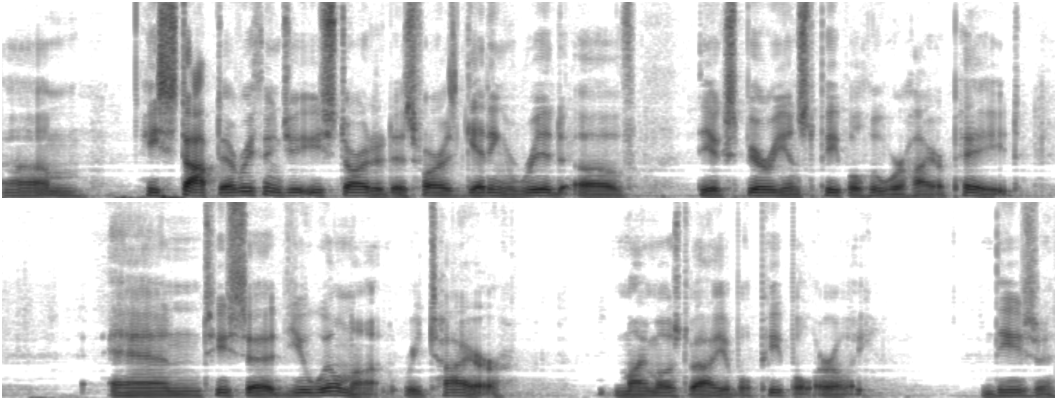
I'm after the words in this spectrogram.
Um, he stopped everything GE started as far as getting rid of the experienced people who were higher paid And he said, You will not retire my most valuable people early. These are,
